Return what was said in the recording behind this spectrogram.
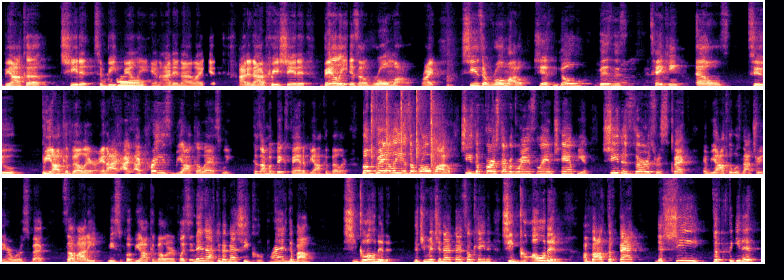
Bianca cheated to beat Oh. Bayley, and I did not like it. I did not appreciate it. Bayley is a role model, right? She is a role model. She has no business taking L's to Bianca Belair. And I, I, I praised Bianca last week because I'm a big fan of Bianca Belair. But Bayley is a role model. She's the first ever Grand Slam champion. She deserves respect, and Bianca was not treating her with respect. Somebody needs to put Bianca Belair in place. And then after the match, she bragged about it. She gloated it. Did you mention that? That's okay. then? She gloated about the fact that she defeated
